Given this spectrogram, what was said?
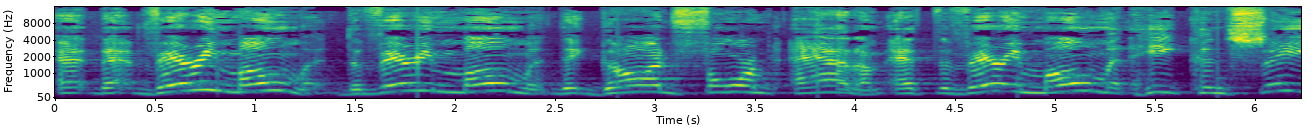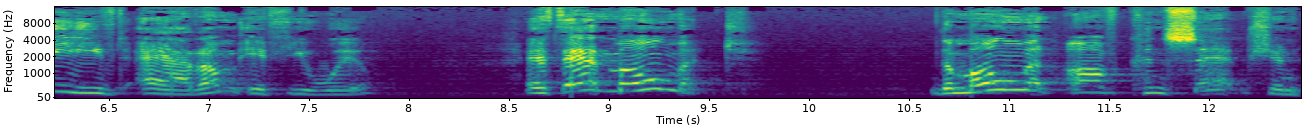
At that very moment, the very moment that God formed Adam, at the very moment he conceived Adam, if you will, at that moment, the moment of conception,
